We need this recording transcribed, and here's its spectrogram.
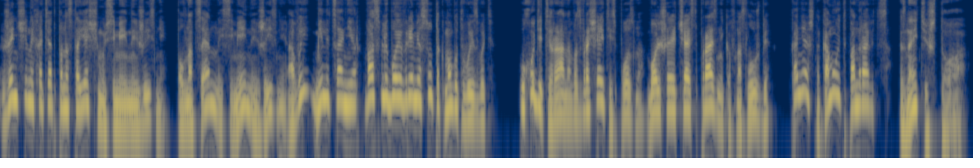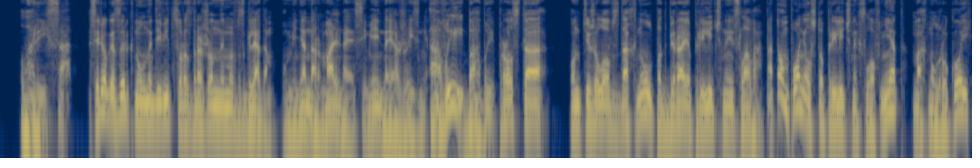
Женщины хотят по-настоящему семейной жизни, полноценной семейной жизни, а вы — милиционер. Вас в любое время суток могут вызвать. Уходите рано, возвращайтесь поздно. Большая часть праздников на службе. Конечно, кому это понравится? Знаете что, Лариса? Серега зыркнул на девицу раздраженным взглядом. «У меня нормальная семейная жизнь. А вы, бабы, просто...» Он тяжело вздохнул, подбирая приличные слова. Потом понял, что приличных слов нет, махнул рукой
